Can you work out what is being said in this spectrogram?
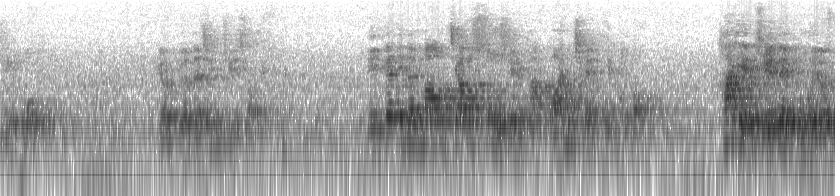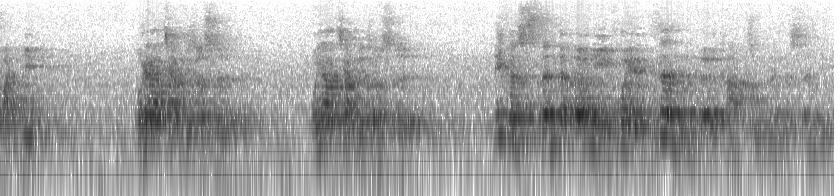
学过？有有的请举手。你跟你的猫教数学，它完全听不懂，它也绝对不会有反应。我要讲的就是，我要讲的就是，一个神的儿女会认得他主人的声音。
